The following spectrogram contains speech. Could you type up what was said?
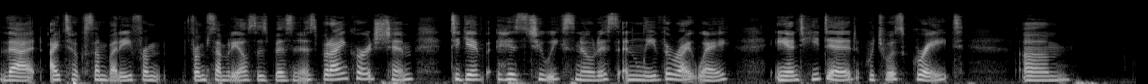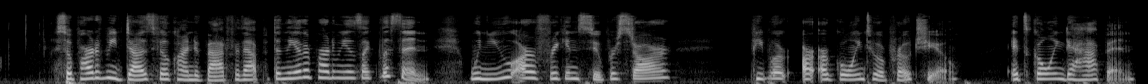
that I took somebody from from somebody else's business, but I encouraged him to give his 2 weeks notice and leave the right way, and he did, which was great. Um so part of me does feel kind of bad for that, but then the other part of me is like, listen, when you are a freaking superstar, people are, are, are going to approach you. It's going to happen.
